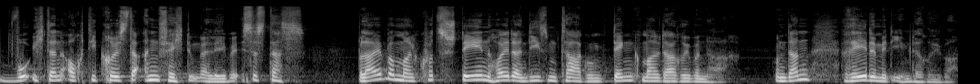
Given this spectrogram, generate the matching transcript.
wo ich dann auch die größte Anfechtung erlebe? Ist es das? Bleibe mal kurz stehen heute an diesem Tag und denk mal darüber nach. Und dann rede mit ihm darüber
